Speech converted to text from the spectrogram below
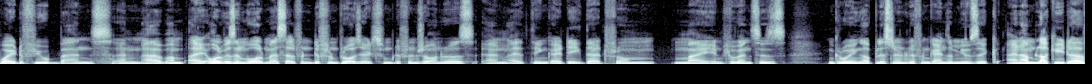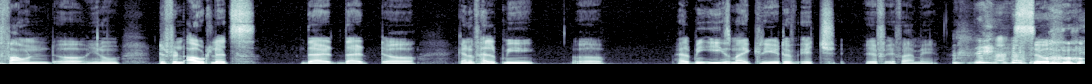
quite a few bands and I, I'm, I always involve myself in different projects from different genres and i think i take that from my influences growing up listening to different kinds of music. And i'm lucky to have found uh, you know different outlets that that uh, kind of help me uh, help me ease my creative itch if if i may. So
